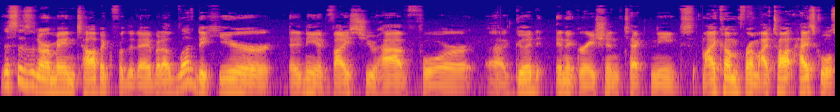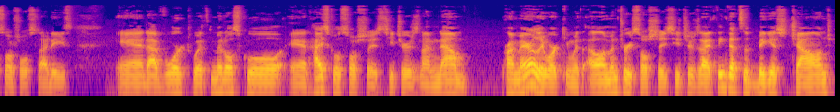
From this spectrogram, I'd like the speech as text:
This isn't our main topic for the day, but I'd love to hear any advice you have for uh, good integration techniques. I come from, I taught high school social studies, and I've worked with middle school and high school social studies teachers, and I'm now primarily working with elementary social studies teachers. I think that's the biggest challenge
